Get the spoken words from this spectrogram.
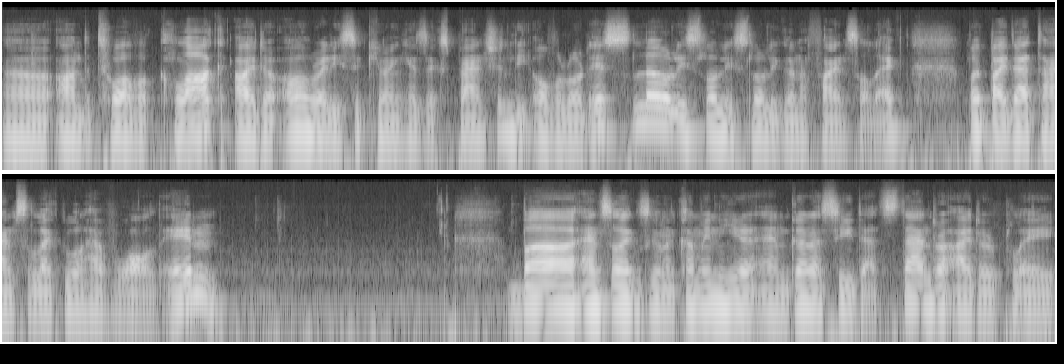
uh, on the 12 o'clock. IdrA already securing his expansion. The overlord is slowly slowly slowly gonna find select but by that time select will have walled in but and Select is gonna come in here and gonna see that Standard IdrA play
